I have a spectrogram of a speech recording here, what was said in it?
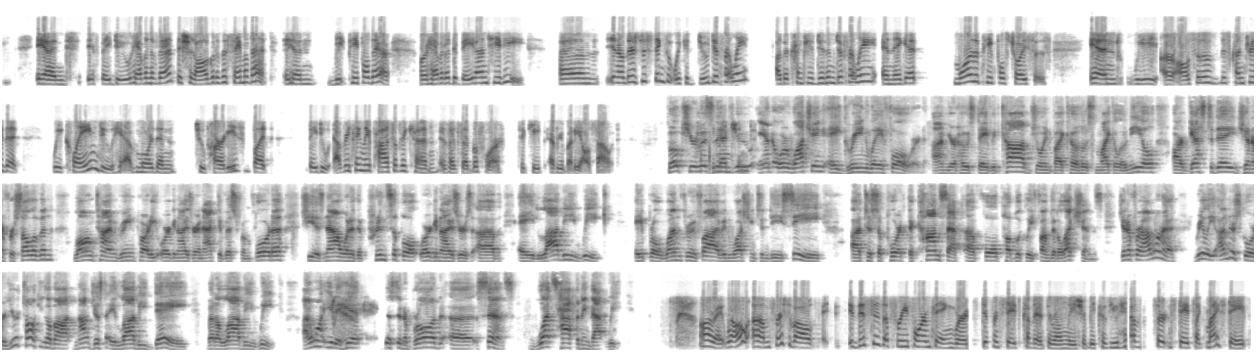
and if they do have an event, they should all go to the same event and meet people there or have it a debate on TV. Um, you know, there's just things that we could do differently. Other countries do them differently, and they get more of the people's choices. And we are also this country that we claim to have more than two parties, but they do everything they possibly can, as I've said before, to keep everybody else out. Folks, you're listening to and or watching A Green Way Forward. I'm your host, David Cobb, joined by co-host Michael O'Neill. Our guest today, Jennifer Sullivan, longtime Green Party organizer and activist from Florida. She is now one of the principal organizers of a lobby week, April 1 through 5 in Washington, D.C., uh, to support the concept of full publicly funded elections. Jennifer, I want to really underscore you're talking about not just a lobby day, but a lobby week. I want you to hit just in a broad uh, sense what's happening that week. All right. Well, um, first of all, this is a free form thing where different states come in at their own leisure because you have certain states, like my state,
